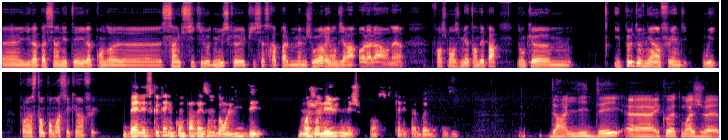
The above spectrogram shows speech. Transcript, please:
Euh, il va passer un été, il va prendre 5-6 euh, kilos de muscles, et puis ça sera pas le même joueur, et on dira, oh là là, on a... franchement, je m'y attendais pas. Donc il peut devenir un free Andy. Oui, pour l'instant, pour moi, c'est qu'un free. Ben, est-ce que tu as une comparaison dans l'idée? Moi, j'en ai une, mais je pense qu'elle est pas bonne. Vas-y. Dans l'idée, euh, écoute, moi, je,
